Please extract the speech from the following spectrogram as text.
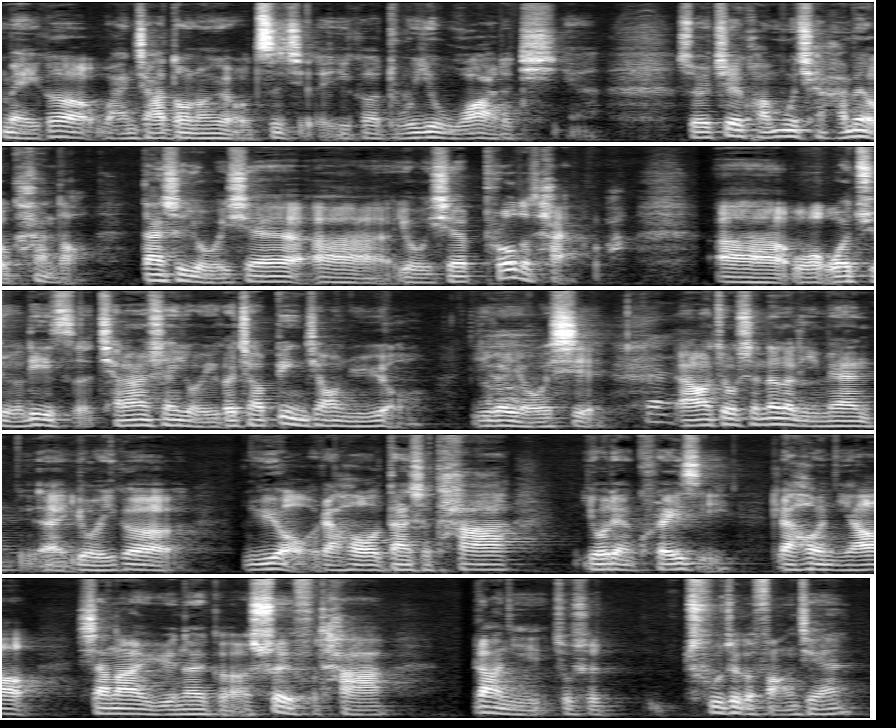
每个玩家都能有自己的一个独一无二的体验，所以这块目前还没有看到，但是有一些呃有一些 prototype 吧，呃我我举个例子，前段时间有一个叫病娇女友一个游戏，对。然后就是那个里面呃有一个女友，然后但是她有点 crazy，然后你要相当于那个说服她，让你就是出这个房间，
